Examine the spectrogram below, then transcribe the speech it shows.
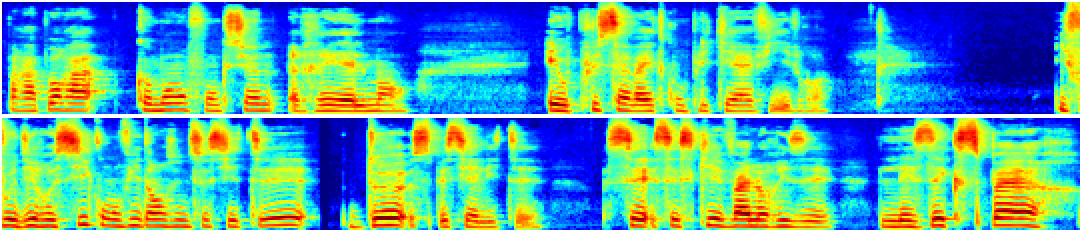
par rapport à comment on fonctionne réellement. Et au plus ça va être compliqué à vivre. Il faut dire aussi qu'on vit dans une société de spécialités. C'est ce qui est valorisé. Les experts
